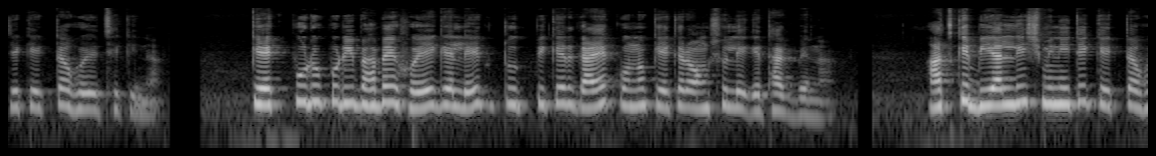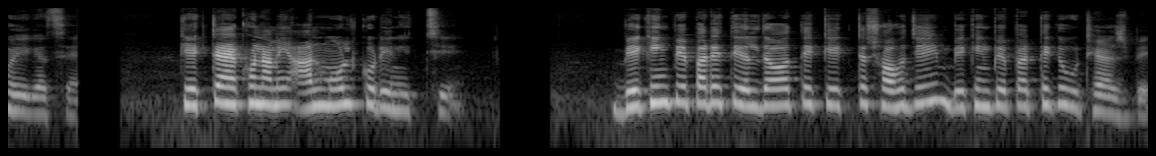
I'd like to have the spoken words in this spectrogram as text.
যে কেকটা হয়েছে কি না কেক পুরোপুরিভাবে হয়ে গেলে টুথপিকের গায়ে কোনো কেকের অংশ লেগে থাকবে না। আজকে বিয়াল্লিশ মিনিটে কেকটা হয়ে গেছে। কেকটা এখন আমি আনমোল্ড করে নিচ্ছি। বেকিং পেপারে তেল দেওয়াতে কেকটা সহজেই বেকিং পেপার থেকে উঠে আসবে।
